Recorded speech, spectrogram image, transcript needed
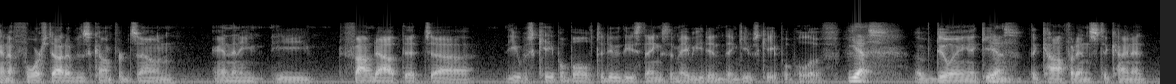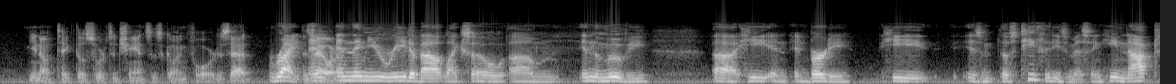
kind of forced out of his comfort zone, and then he he found out that uh, he was capable to do these things that maybe he didn't think he was capable of Yes. of doing. It gave Yes. the confidence to kind of you know take those sorts of chances going forward. Is that Right. Is and that I'm- and then you read about like so um, in the movie, uh, he in, in Birdie, he is those teeth that he's missing. He knocked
